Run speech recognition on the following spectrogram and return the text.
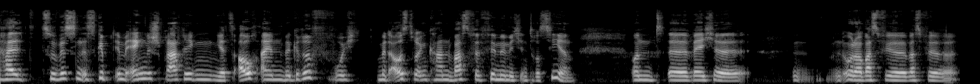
halt zu wissen, es gibt im Englischsprachigen jetzt auch einen Begriff, wo ich mit ausdrücken kann, was für Filme mich interessieren und äh, welche oder was für was für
